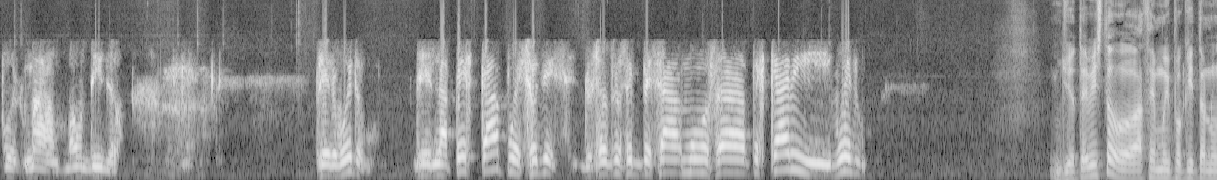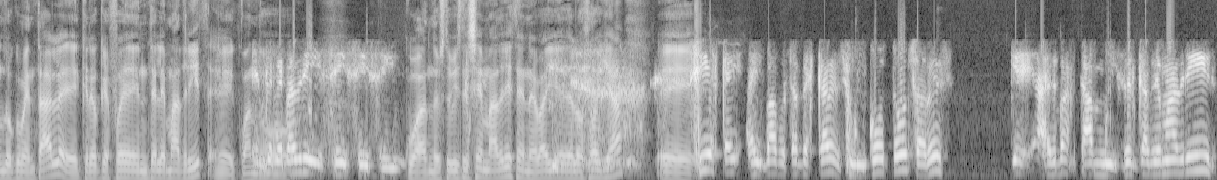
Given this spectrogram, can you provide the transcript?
pues me ha hundido. Pero bueno, de la pesca, pues oye, nosotros empezamos a pescar y bueno, Yo te he visto hace muy poquito en un documental, eh, creo que fue en Telemadrid, eh, cuando, en Telemadrid, sí, sí, sí. cuando estuvisteis en Madrid, en el Valle de Lozoya. eh, Sí, es que ahí, ahí vamos a pescar en Suncoto, ¿sabes? Que además está muy cerca de Madrid.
